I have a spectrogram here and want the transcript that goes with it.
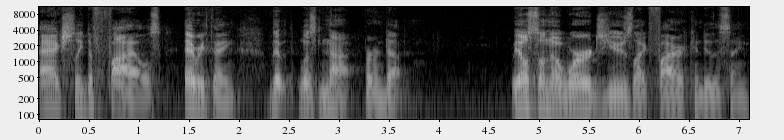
actually defiles everything that was not burned up. We also know words used like fire can do the same.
